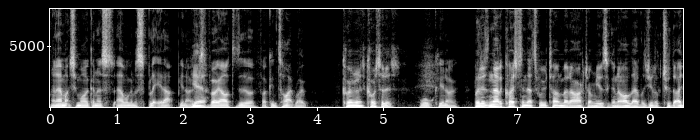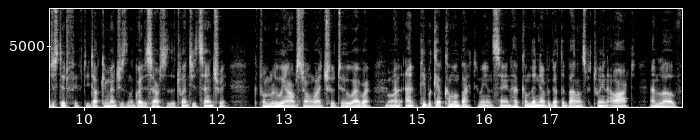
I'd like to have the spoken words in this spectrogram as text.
and how much am I going to how am I going to split it up? You know, Yeah. it's very hard to do a fucking tightrope Of course it is. walk. You know, But isn't that a question that's we were talking about art or music on all levels? You look through. The, I just did 50 documentaries on the greatest artists of the 20th century, from Louis Armstrong right through to whoever, Right. and, and people kept coming back to me and saying, "How come they never got the balance between art and love,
